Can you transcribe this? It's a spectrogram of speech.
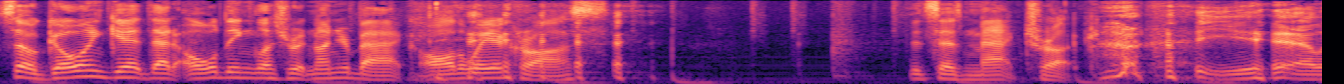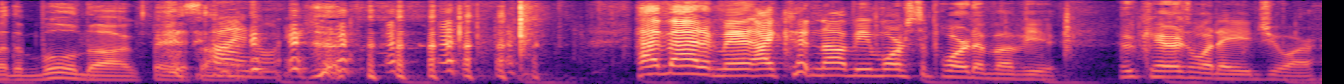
So go and get that old English written on your back all the way across that says Mack Truck. yeah, with a bulldog face on it. Finally. Have at it, man. I could not be more supportive of you. Who cares what age you are?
